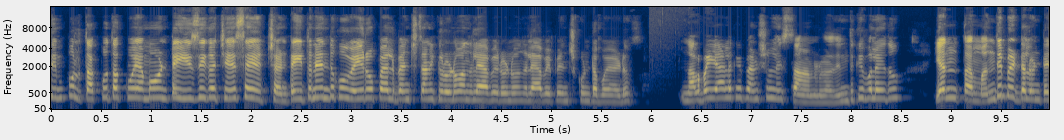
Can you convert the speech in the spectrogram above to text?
సింపుల్ తక్కువ తక్కువ అమౌంట్ ఈజీగా చేసేయచ్చు అంటే ఇతను ఎందుకు వెయ్యి రూపాయలు పెంచడానికి రెండు వందల యాభై రెండు వందల యాభై పెంచుకుంటా పోయాడు? నలభై ఏళ్ళకే పెన్షన్లు ఇస్తానన్నాడు కదా ఎందుకు ఇవ్వలేదు? ఎంత మంది బిడ్డలుంటే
